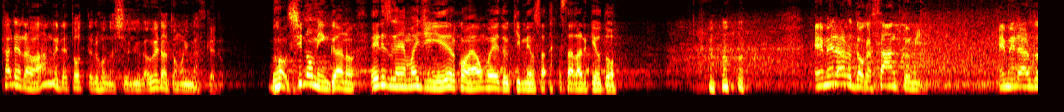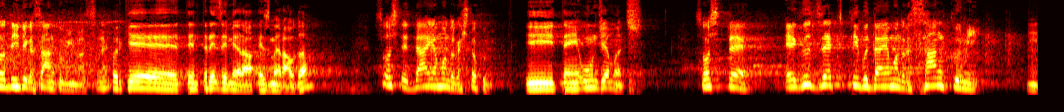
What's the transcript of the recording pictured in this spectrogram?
彼らはアムで取ってる方の収入が上だと思いますけど Bom, se não me engano, eles ganham mais dinheiro com a Amway do que meu sa- salário que eu dou. エメラルドが3組エメラルド DD が3組いますね Porque tem três esmera- esmeralda そしてダイヤモンドが1組 e tem um diamante. そしてエグゼクティブダイヤモンドが3組 Hum.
